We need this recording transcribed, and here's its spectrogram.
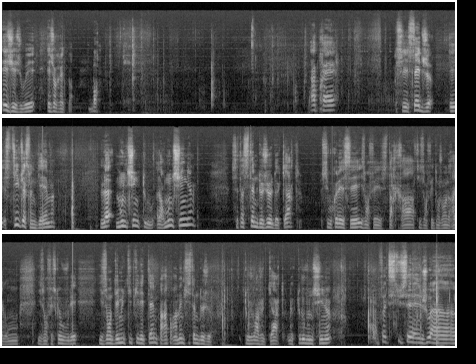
et j'ai joué et je regrette pas. Bon, Après, chez Sage et Steve Jackson Game, le Munching Toulouse. Alors Munching, c'est un système de jeu de cartes. Si vous connaissez, ils ont fait StarCraft, ils ont fait Donjons et Dragons, ils ont fait ce que vous voulez. Ils ont démultiplié les thèmes par rapport à un même système de jeu. Toujours un jeu de cartes, le Cthulhu Munching. en fait, si tu sais jouer à un,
